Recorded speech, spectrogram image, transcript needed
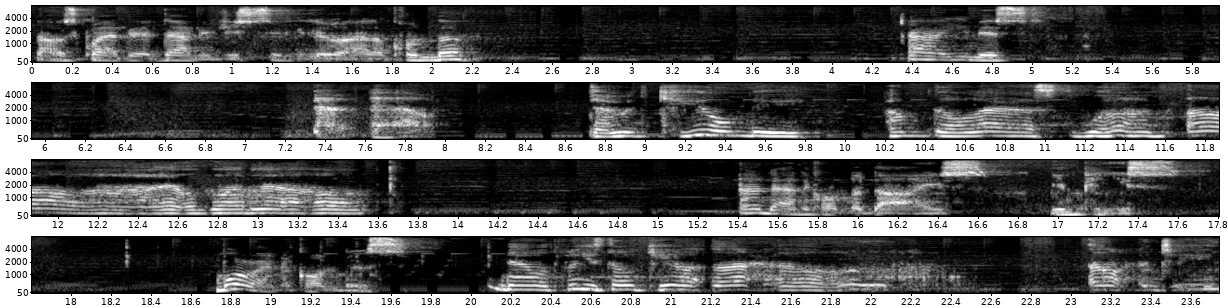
That was quite a bit of damage, you silly little anaconda. Ah, you missed. Don't kill me. I'm the last one. Oh, I'll going out. And Anaconda dies in peace. More anacondas. No, please don't kill. Oh, oh, gee.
